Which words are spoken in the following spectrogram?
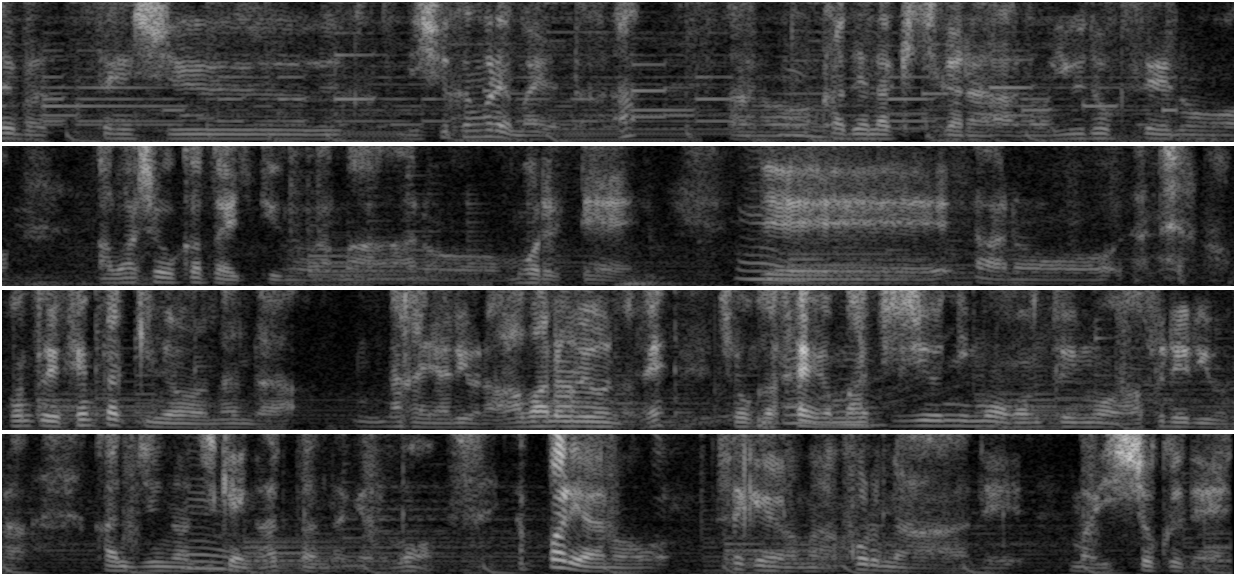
例えば先週、2週間ぐらい前だったかな、あのうん。嘉手納基地からあの有毒性の泡消火剤っていうのが、まあ、あの漏れて、うん。であのなんだ本当に洗濯機のなんだ中にあるような泡のようなね消火剤がうん街中にもう本当にもう溢れるような感じの事件があったんだけども、やっぱりあの世間はまあコロナで、まあ、一色で、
